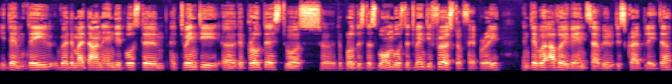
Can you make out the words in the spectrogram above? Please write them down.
The day where the Maidan ended was the uh, 20 uh, the protest was uh, the protesters won was the 21st of February and there were other events I will describe later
